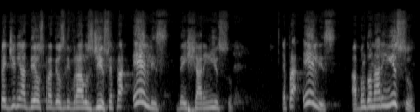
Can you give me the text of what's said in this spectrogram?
pedirem a Deus para Deus livrá-los disso, é para eles deixarem isso. É para eles abandonarem isso.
